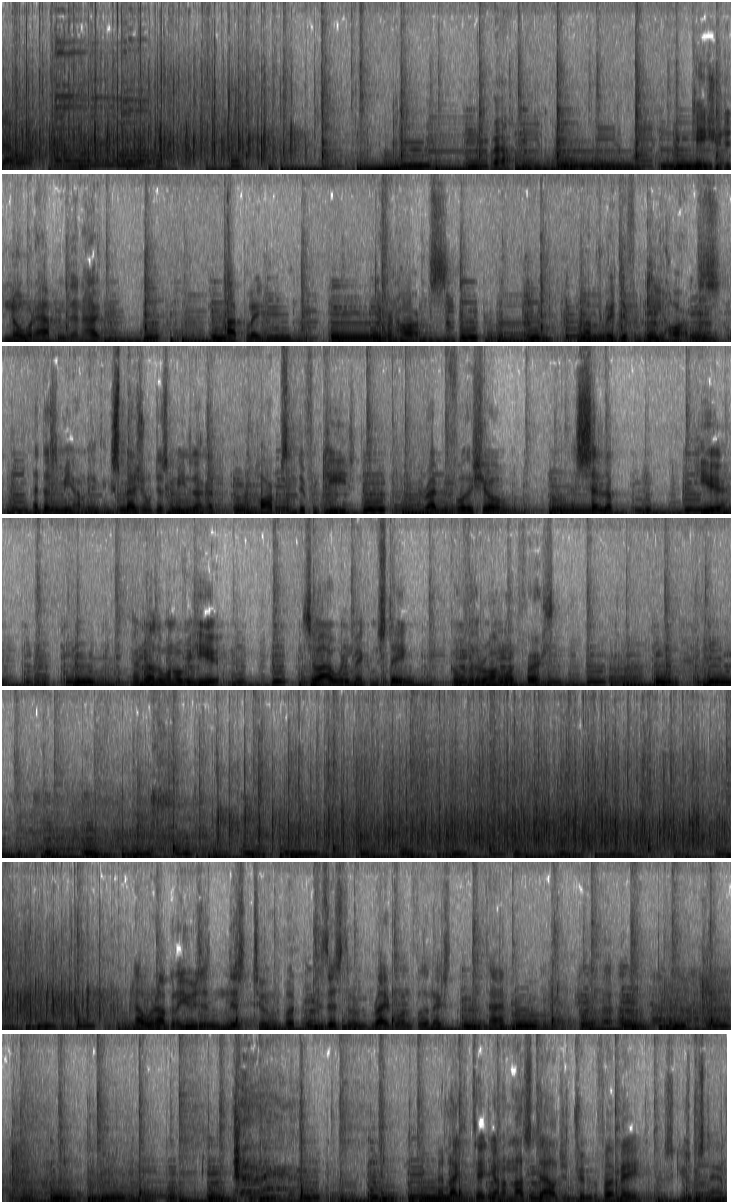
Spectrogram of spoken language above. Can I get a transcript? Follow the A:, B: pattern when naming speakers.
A: Chaplin. Well, in case you didn't know what happened, then I I played different harps. I play different key harps. That doesn't mean I'm anything special. Just means I got harps in different keys. And right before the show, I set it up here and another one over here, so I wouldn't make a mistake. Go for the wrong one first. Now we're not going to use it in this tune, but is this the right one for the next time? I'd like to take you on a nostalgia trip, if I may. Excuse me, Stan.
